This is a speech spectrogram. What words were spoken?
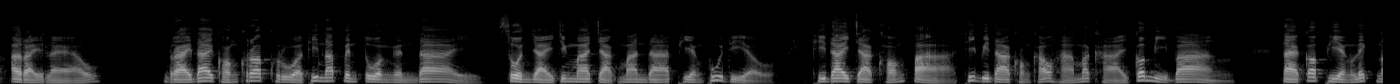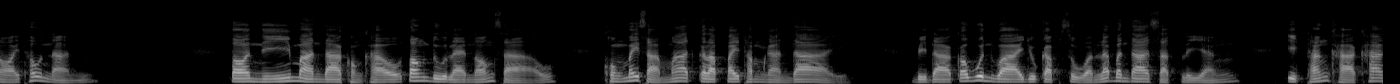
ำอะไรแล้ว รายได้ของครอบครัวที่นับเป็นตัวเงินได้ ส่วนใหญ่จึงมาจากมารดาเพียงผู้เดียว ที่ได้จากของป่าที่บิดาของเขาหามาขายก็มีบ้าง แต่ก็เพียงเล็กน้อยเท่านั้น ตอนนี้มารดาของเขาต้องดูแลน้องสาว คงไม่สามารถกลับไปทำงานได้ บิดาก็วุ่นวายอยู่กับสวนและบรรดาสัตว์เลี้ยง อีกทั้งขาข้าง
